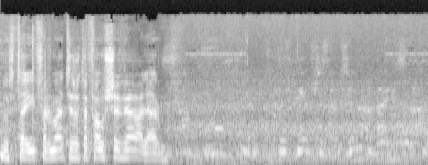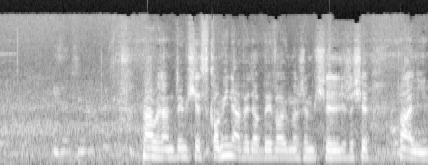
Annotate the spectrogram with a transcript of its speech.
Dostaję informację, że to fałszywy alarm. Ktoś pierwszy zaczyna, i zaczyna A, bo tam dym się z komina wydobywał i może myśleli, że się pali.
